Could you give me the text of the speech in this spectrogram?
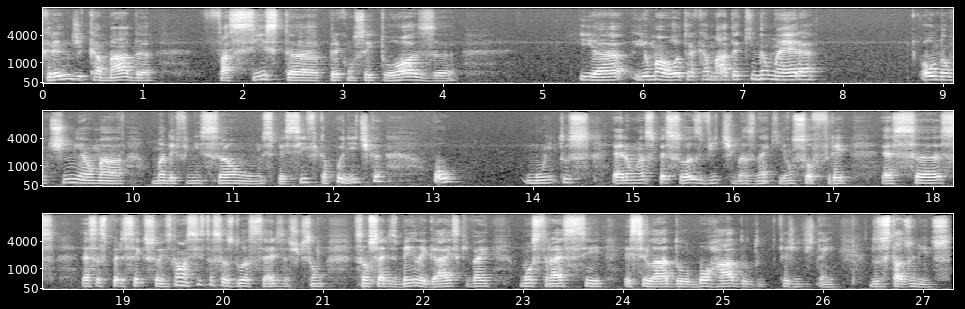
grande camada fascista, preconceituosa, e, a, e uma outra camada que não era ou não tinha uma, uma definição específica política, ou muitos eram as pessoas vítimas né, que iam sofrer essas, essas perseguições. Então assista essas duas séries, acho que são, são séries bem legais que vai mostrar esse, esse lado borrado do, que a gente tem dos Estados Unidos.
